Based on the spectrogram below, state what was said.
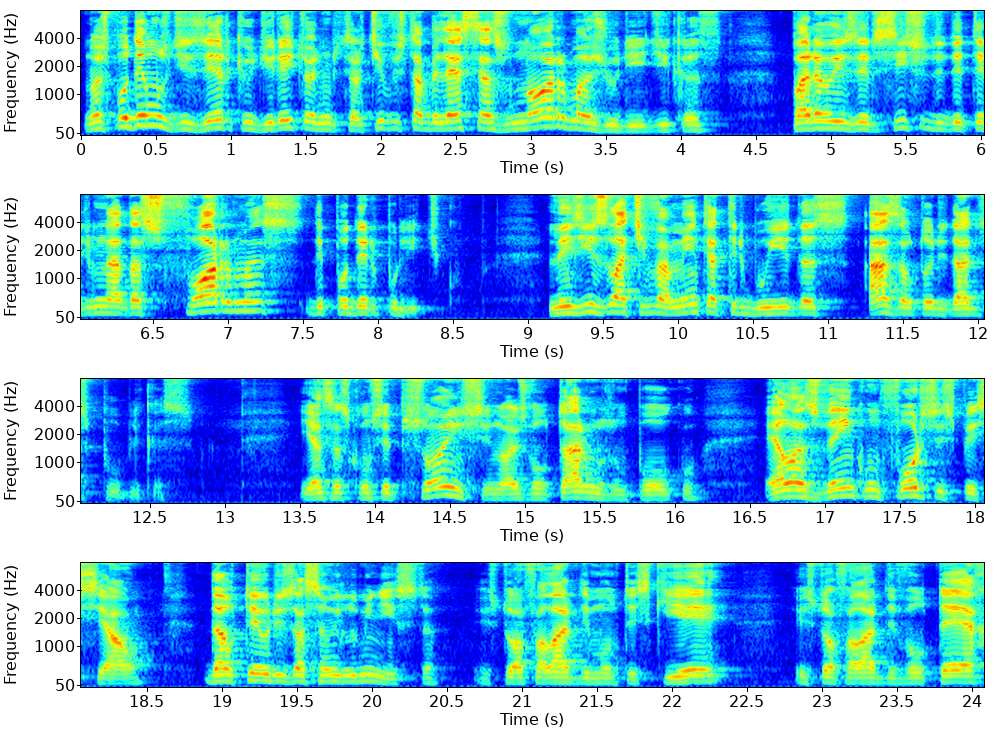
nós podemos dizer que o direito administrativo estabelece as normas jurídicas para o exercício de determinadas formas de poder político, legislativamente atribuídas às autoridades públicas. E essas concepções, se nós voltarmos um pouco, elas vêm com força especial da teorização iluminista. Estou a falar de Montesquieu, estou a falar de Voltaire,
